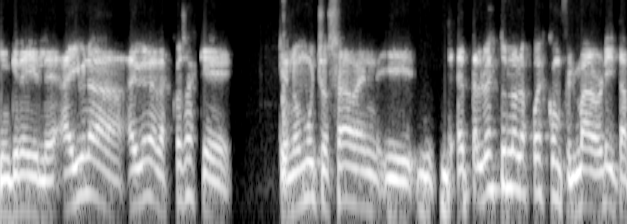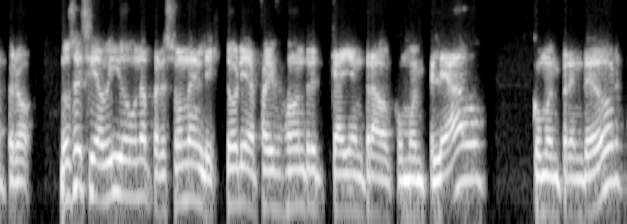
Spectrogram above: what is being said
Increíble. Hay una, hay una de las cosas que, que no muchos saben y eh, tal vez tú no las puedes confirmar ahorita, pero no sé si ha habido una persona en la historia de 500 que haya entrado como empleado, como emprendedor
